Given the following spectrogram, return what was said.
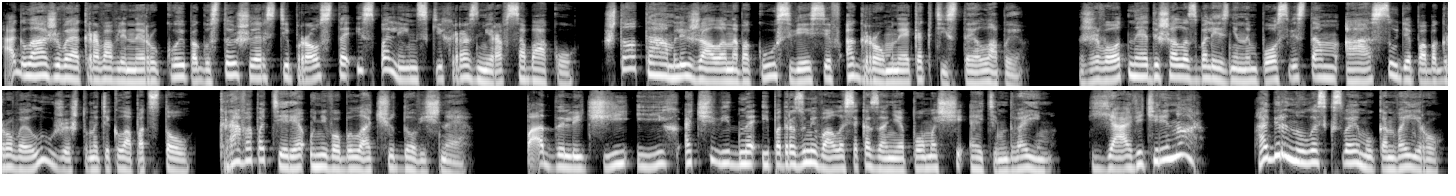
оглаживая окровавленной рукой по густой шерсти просто исполинских размеров собаку, что там лежало на боку, свесив огромные когтистые лапы. Животное дышало с болезненным посвистом, а, судя по багровой луже, что натекла под стол, кровопотеря у него была чудовищная. Подлечи их, очевидно, и подразумевалось оказание помощи этим двоим. «Я ветеринар!» Обернулась к своему конвоиру,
